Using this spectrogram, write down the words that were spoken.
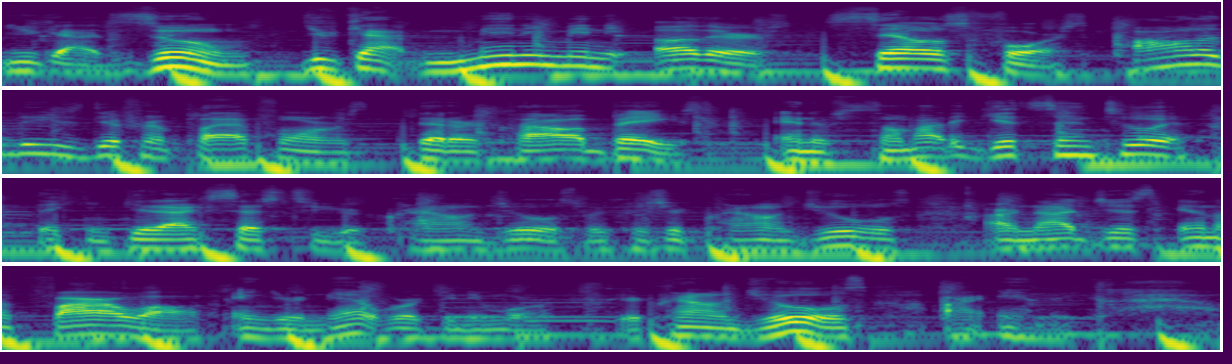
you got Zoom, you got many, many others, Salesforce, all of these different platforms that are cloud based. And if somebody gets into it, they can get access to your crown jewels because your crown jewels are not just in a firewall and your network anymore. Your crown jewels are in the cloud.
